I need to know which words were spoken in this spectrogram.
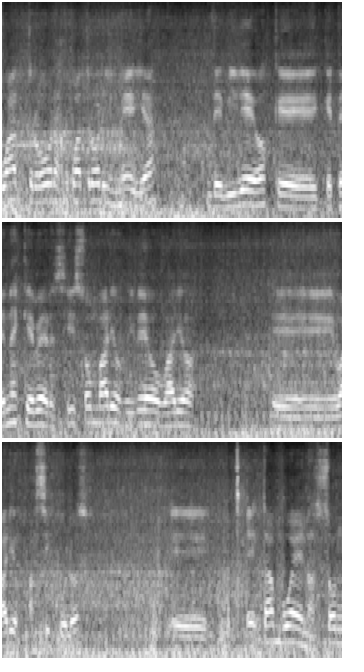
4 horas, 4 horas y media de videos que, que tenés que ver, ¿sí? son varios videos, varios, eh, varios fascículos. Eh, están buenos, son,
